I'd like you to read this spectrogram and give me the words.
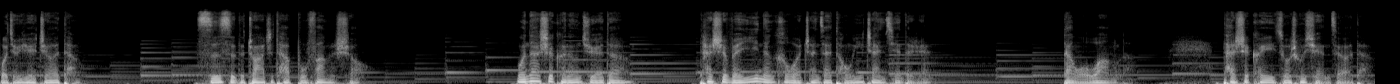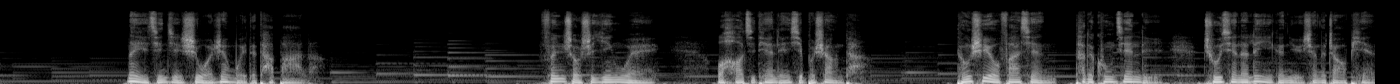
我就越折腾，死死的抓着他不放手。我那时可能觉得，他是唯一能和我站在同一战线的人，但我忘了，他是可以做出选择的。那也仅仅是我认为的他罢了。分手是因为，我好几天联系不上他，同时又发现他的空间里出现了另一个女生的照片。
